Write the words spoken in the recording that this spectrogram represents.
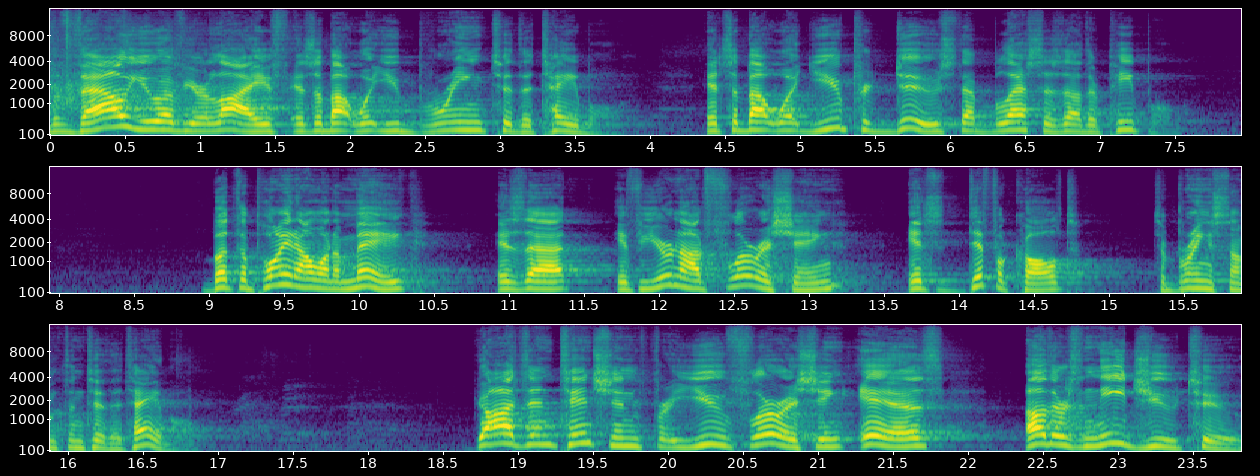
the value of your life is about what you bring to the table. It's about what you produce that blesses other people. But the point I want to make is that if you're not flourishing, it's difficult to bring something to the table. God's intention for you flourishing is others need you to.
